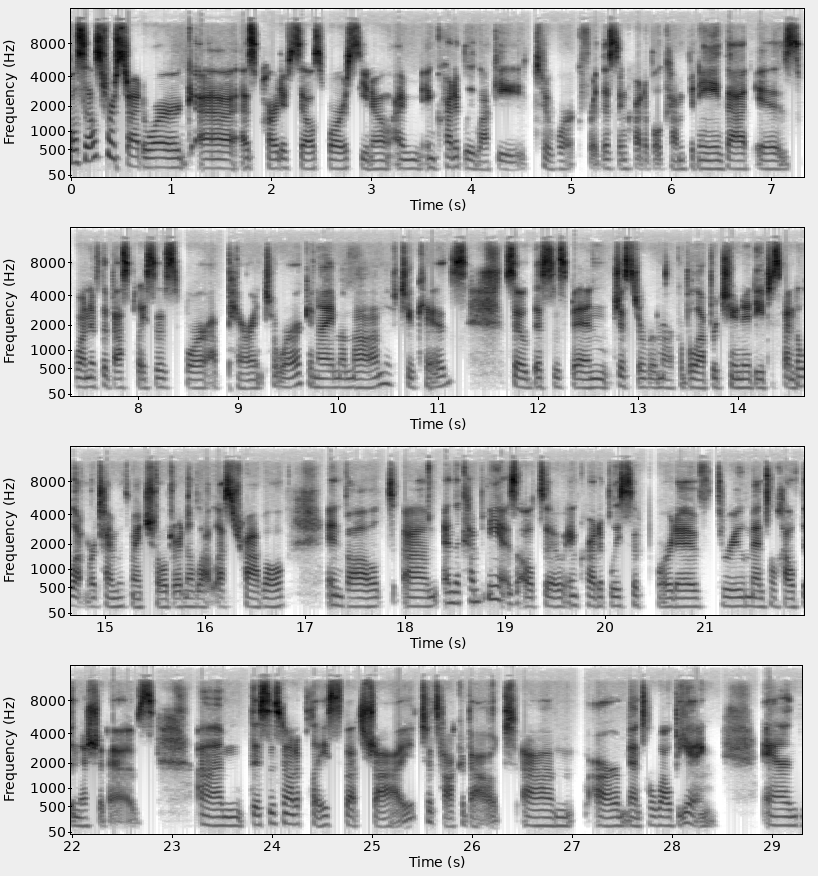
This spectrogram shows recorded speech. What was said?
Well, Salesforce.org, uh, as part of Salesforce, you know, I'm incredibly lucky to work for this incredible company that is one of the best places for a parent to work. And I'm a mom of two kids. So this has been just a remarkable opportunity to spend a lot more time with my children, a lot less travel involved. Um, and the company is also incredibly supportive through mental health initiatives. Um, this is not a place that's shy to talk about um, our our mental well being. And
